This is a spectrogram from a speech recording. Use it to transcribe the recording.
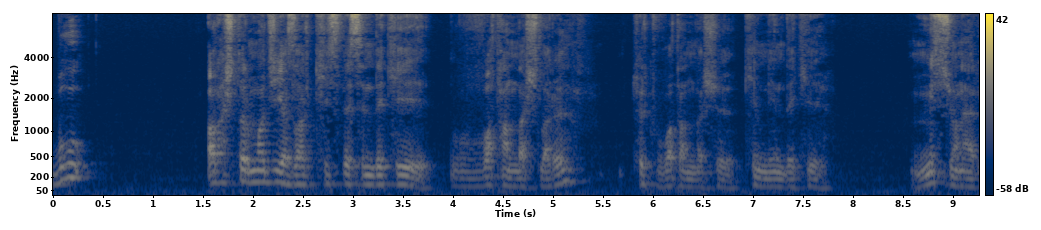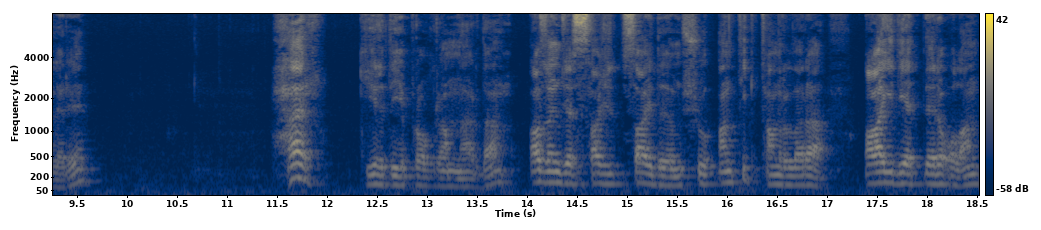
Bu araştırmacı yazar kisvesindeki vatandaşları, Türk vatandaşı kimliğindeki misyonerleri her girdiği programlarda az önce say- saydığım şu antik tanrılara aidiyetleri olan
